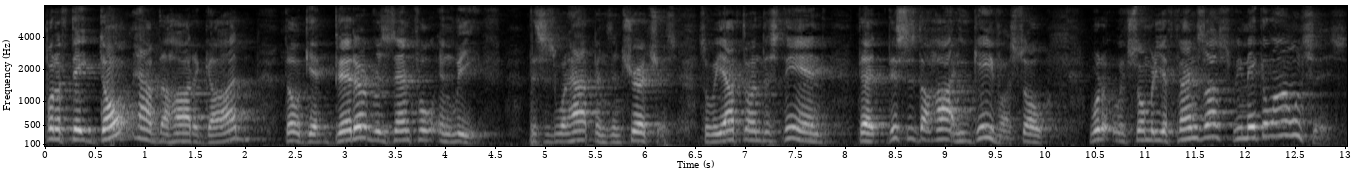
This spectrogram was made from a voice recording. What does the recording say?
But if they don't have the heart of God, they'll get bitter, resentful, and leave. This is what happens in churches. So we have to understand that this is the heart He gave us. So what, if somebody offends us, we make allowances.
